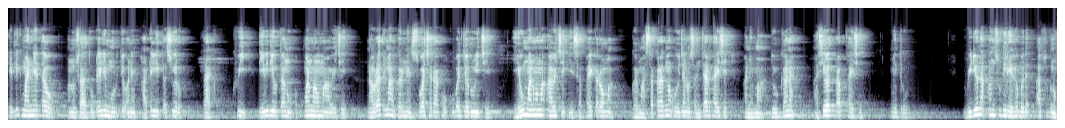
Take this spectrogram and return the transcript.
કેટલીક માન્યતાઓ અનુસાર તૂટેલી મૂર્તિઓ અને ફાટેલી તસવીરો રાખવી દેવી દેવતાનું અપમાન માનવામાં આવે છે. નવરાત્રિમાં ઘરને સ્વચ્છ રાખવું ખૂબ જ જરૂરી છે. એવું માનવામાં આવે છે કે સફાઈ કરવામાં ઘરમાં સકારાત્મક ઉર્જાનો સંચાર થાય છે અને માં દુર્ગાના આશીર્વાદ પ્રાપ્ત થાય છે. મિત્રો, વિડીયોના અંત સુધી રહેવા બદલ આપ સૌનો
